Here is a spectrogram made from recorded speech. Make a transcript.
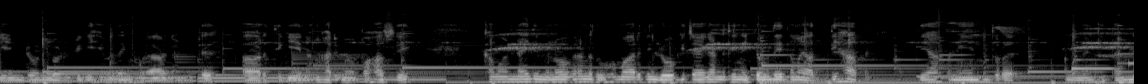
ගෙන්ටෝන් ගොඩටි හෙමදැන් හොයාගන්නට ආර්ථිකය නම් හරිම පහසේ කමන්න අයිති මනෝ කරන්න දුහමාරතින් ලෝක ජයගන්න තින එකමදේ තමයි අධ්‍යාපන අධ්‍යාපනයෙන් තුර හිතන්න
